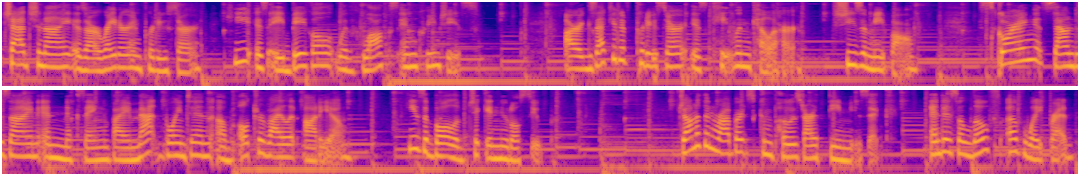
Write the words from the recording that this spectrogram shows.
Chad Chenail is our writer and producer. He is a bagel with lox and cream cheese. Our executive producer is Caitlin Kelleher. She's a meatball. Scoring, sound design, and mixing by Matt Boynton of Ultraviolet Audio. He's a bowl of chicken noodle soup. Jonathan Roberts composed our theme music and is a loaf of white bread.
